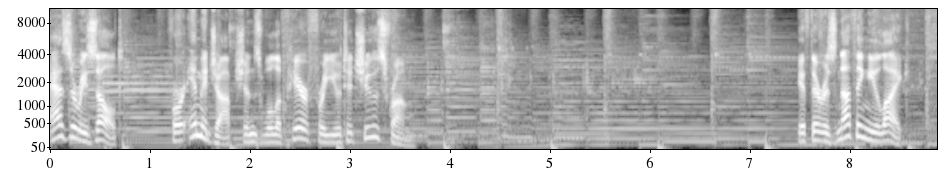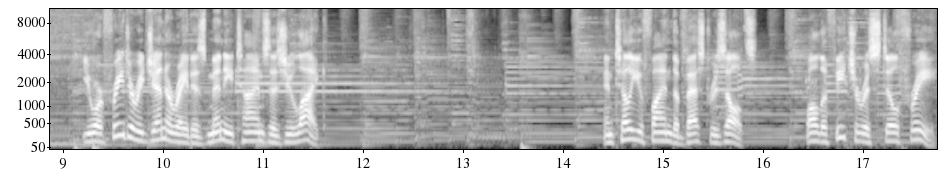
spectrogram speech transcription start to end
As a result, four image options will appear for you to choose from. If there is nothing you like, you are free to regenerate as many times as you like until you find the best results, while the feature is still free.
